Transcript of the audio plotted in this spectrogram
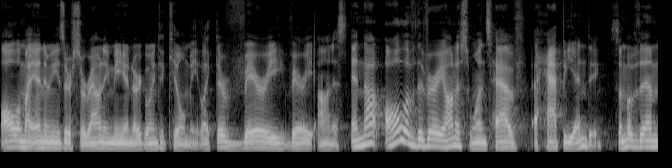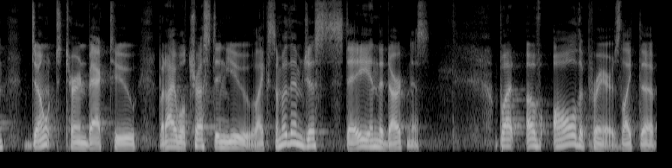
all of my enemies are surrounding me and are going to kill me. Like they're very, very honest. And not all of the very honest ones have a happy ending. Some of them don't turn back to, but I will trust in you. Like some of them just stay in the darkness. But of all the prayers, like the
